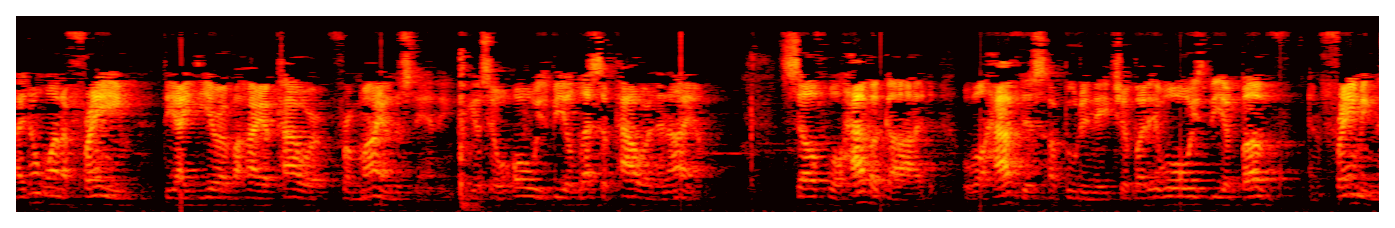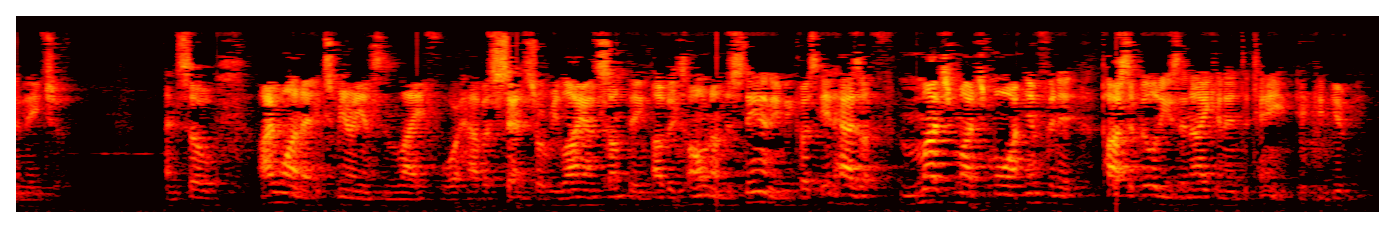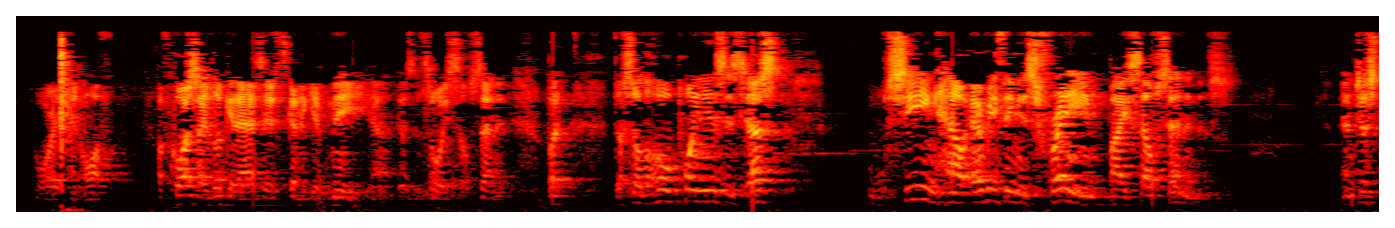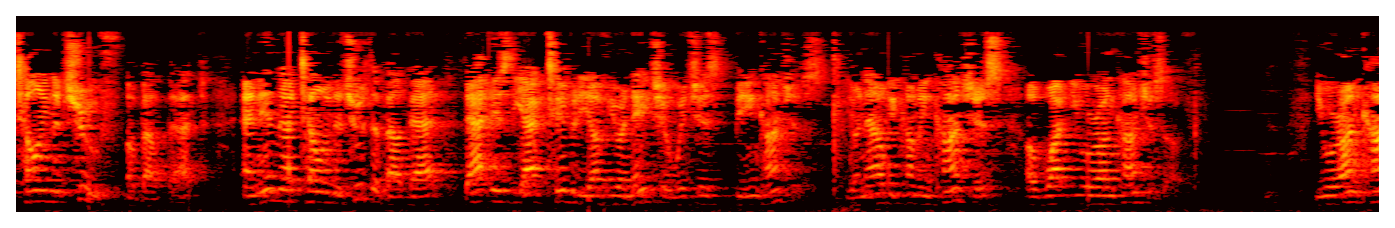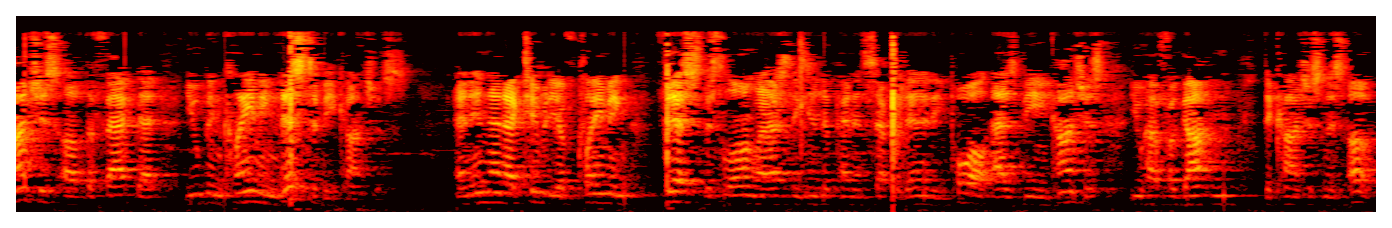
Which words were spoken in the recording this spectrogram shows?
I don't want to frame the idea of a higher power from my understanding, because there will always be a lesser power than I am. Self will have a God, will have this a Buddha nature, but it will always be above and framing the nature. And so I want to experience in life or have a sense or rely on something of its own understanding because it has a much, much more infinite possibilities than I can entertain. It can give me or it can offer. Of course, I look at it as if it's going to give me, because it's always self-centered. But the, so the whole point is, is just seeing how everything is framed by self-centeredness and just telling the truth about that. And in that telling the truth about that, that is the activity of your nature, which is being conscious. You're now becoming conscious of what you were unconscious of. You were unconscious of the fact that you've been claiming this to be conscious. And in that activity of claiming this, this long lasting, independent, separate entity, Paul, as being conscious, you have forgotten the consciousness of,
